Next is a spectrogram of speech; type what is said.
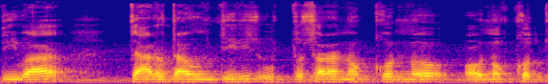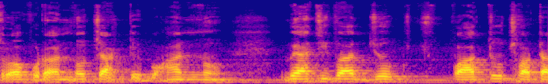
দিবা তেরোটা উনত্রিশ, উত্তরসারা নক্ষত্র নক্ষত্র অপরাহ্ন চারটে বাহান্ন, ব্যতিপাত যোগ পাত ছটা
